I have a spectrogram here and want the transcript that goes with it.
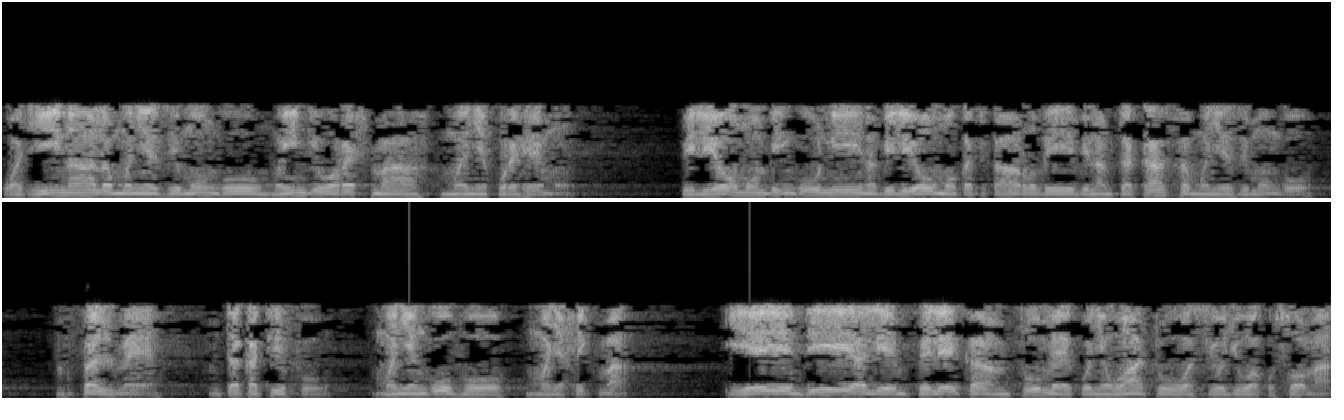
kwa jina la mwenyezi mungu mwingi wa rehema mwenye kurehemu viliomo mbinguni na viliomo katika ardhi vinamtakasa mwenyezi mungu mfalme mtakatifu mwenye nguvu mwenye hikma yeye ndiye aliyempeleka mtume kwenye watu wasiojua kusoma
